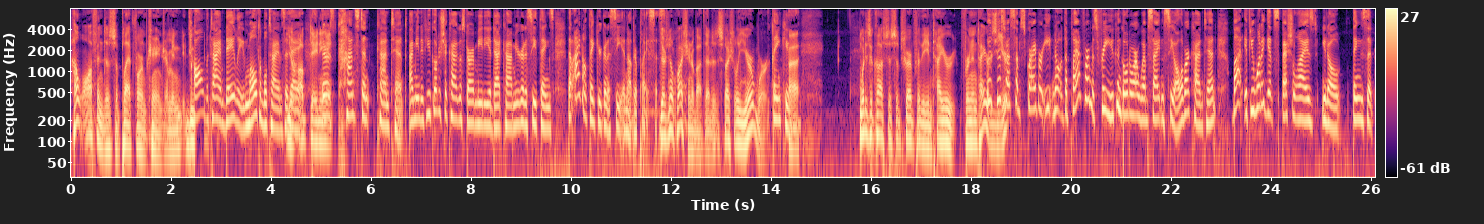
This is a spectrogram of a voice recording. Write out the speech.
How often does the platform change? I mean, do all the time, daily, multiple times a You're day. updating There's it. constant content. I mean, if you go to ChicagoStarMedia.com, you're going to see things that I don't think you're going to see in other places. there's no question about that, especially your work. Thank you. Uh, what does it cost to subscribe for the entire for an entire It's just year? a subscriber. e- No, the platform is free. You can go to our website and see all of our content. But if you want to get specialized, you know, things that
